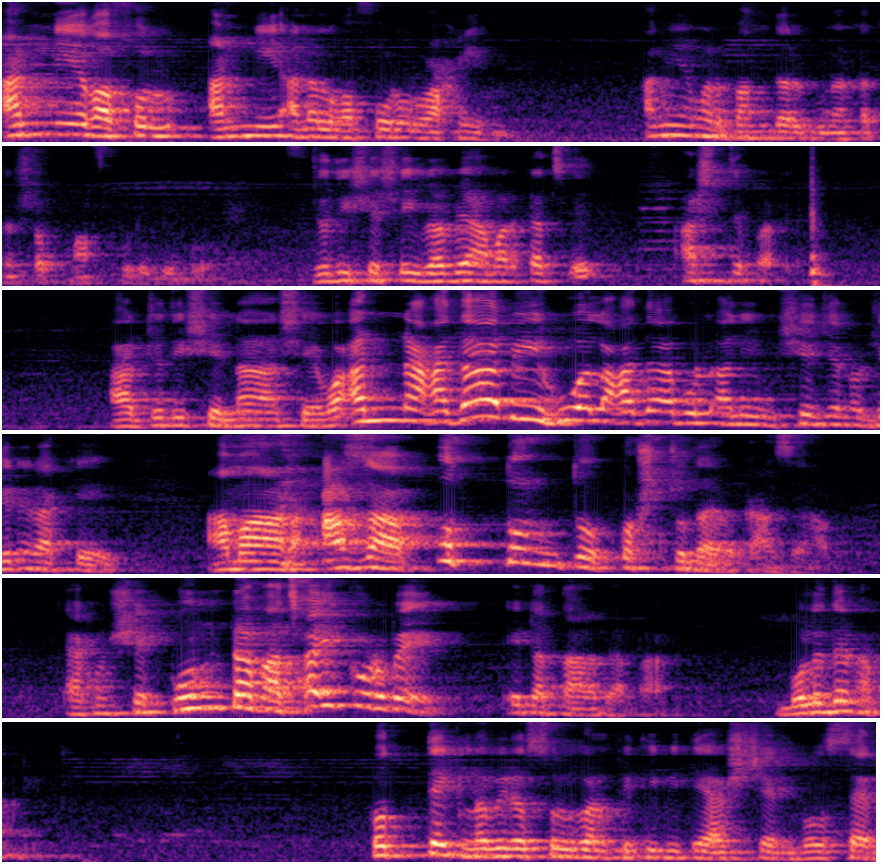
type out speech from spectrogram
আন্নি গফুল, আন্নি আনাল গফুরুর রহিম। আমি আমার বান্দার গুণাখাতা সব মাফ করে দেব। যদি সে সেইভাবে আমার কাছে আসতে পারে। আর যদি সে না আসে আন্না আদাবি হুয়াল আদাবুল আলিম, সে যেন জেনে রাখে, আমার আজাব অত্যন্ত কষ্টদায়ক আজাব এখন সে কোনটা বাছাই করবে, এটা তার ব্যাপার। বলে দেন আপনি। প্রত্যেক নবী রসুলগণ পৃথিবীতে আসছেন, বলছেন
